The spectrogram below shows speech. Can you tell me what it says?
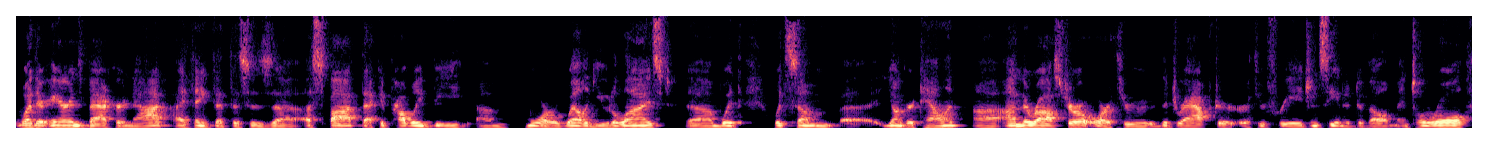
whether Aaron's back or not, I think that this is a, a spot that could probably be um, more well utilized um, with with some uh, younger talent uh, on the roster or through the draft or, or, through free agency in a developmental role.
